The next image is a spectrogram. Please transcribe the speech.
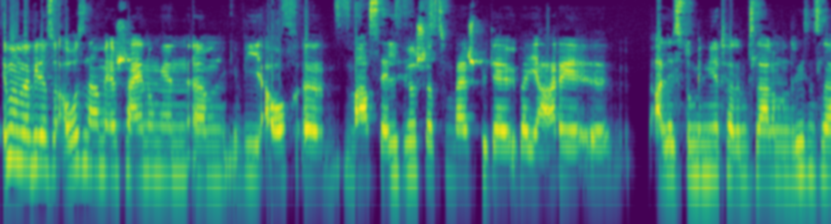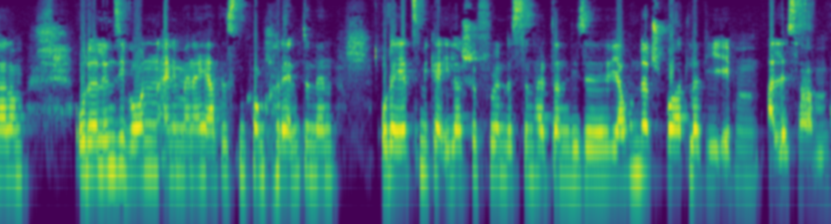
immer mal wieder so Ausnahmeerscheinungen, ähm, wie auch äh, Marcel Hirscher zum Beispiel, der über Jahre äh, alles dominiert hat im Slalom und Riesenslalom. Oder Lindsey Vonn, eine meiner härtesten Konkurrentinnen. Oder jetzt Michaela Schiffrin, das sind halt dann diese Jahrhundertsportler, die eben alles haben.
